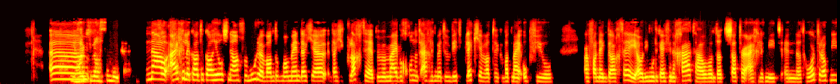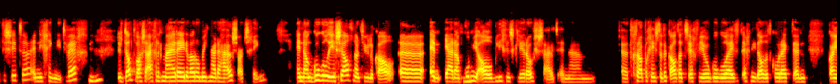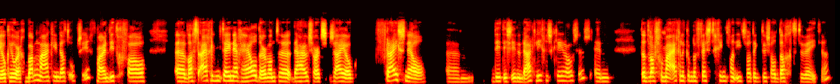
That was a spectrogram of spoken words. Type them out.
um, had je wel vermoeden? Nou, eigenlijk had ik al heel snel een vermoeden. Want op het moment dat je, dat je klachten hebt. En bij mij begon het eigenlijk met een wit plekje wat, ik, wat mij opviel. Waarvan ik dacht, hé, hey, oh, die moet ik even in de gaten houden. Want dat zat er eigenlijk niet. En dat hoort er ook niet te zitten. En die ging niet weg. Mm-hmm. Dus dat was eigenlijk mijn reden waarom ik naar de huisarts ging. En dan google je zelf natuurlijk al. Uh, en ja, dan kom je al op liegensclerosis uit. En um, het grappige is dat ik altijd zeg van, joh, Google heeft het echt niet altijd correct. En kan je ook heel erg bang maken in dat opzicht. Maar in dit geval uh, was het eigenlijk meteen erg helder. Want uh, de huisarts zei ook vrij snel, um, dit is inderdaad liegensclerosis. En dat was voor mij eigenlijk een bevestiging van iets wat ik dus al dacht te weten.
